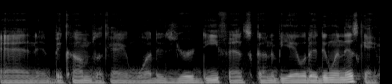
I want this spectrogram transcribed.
and it becomes okay. What is your defense going to be able to do in this game?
